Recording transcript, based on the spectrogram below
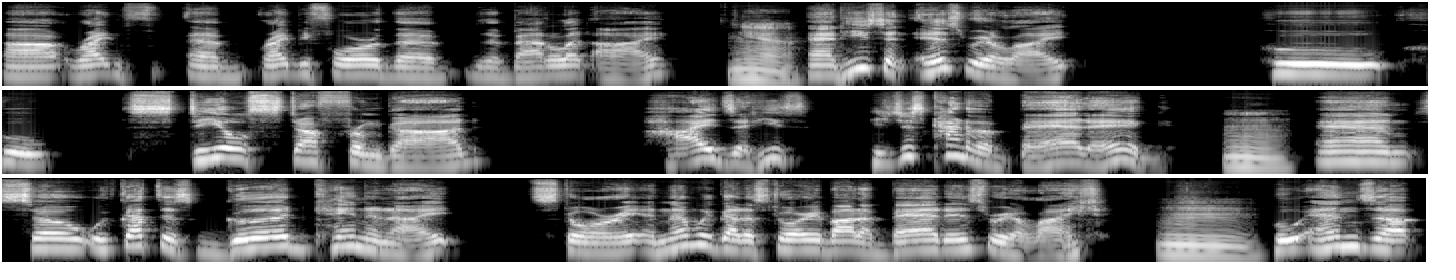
uh, right, uh, right before the, the battle at Ai. Yeah. And he's an Israelite who, who steals stuff from God, hides it. He's, he's just kind of a bad egg. Mm. And so we've got this good Canaanite story, and then we've got a story about a bad Israelite Mm. who ends up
